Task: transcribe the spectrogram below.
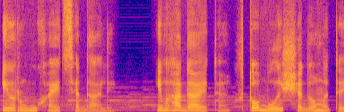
і рухається далі. І вгадайте, хто ближче до мети.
